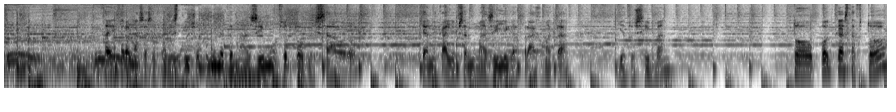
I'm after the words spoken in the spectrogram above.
three, Θα ήθελα να σας ευχαριστήσω που μείνετε μαζί μου αυτό το μισάωρο και ανακαλύψαμε μαζί λίγα πράγματα για το σύμπαν. Το podcast αυτό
